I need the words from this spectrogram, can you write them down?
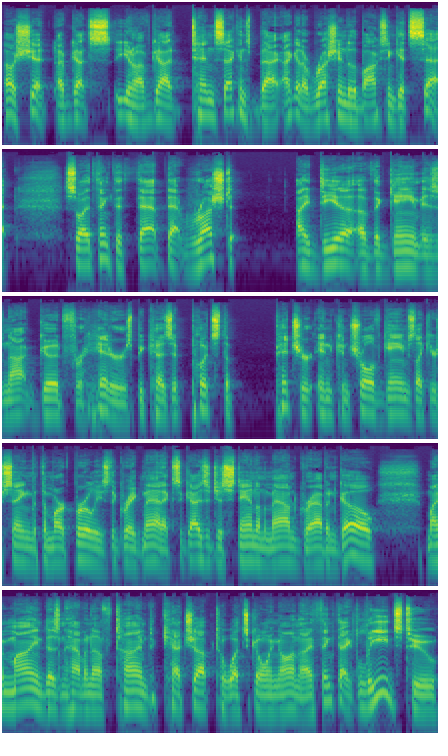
oh shit, I've got you know I've got ten seconds back. I got to rush into the box and get set. So I think that that that rushed idea of the game is not good for hitters because it puts the pitcher in control of games, like you're saying with the Mark Buehrles, the Greg Maddux, the guys that just stand on the mound, grab and go. My mind doesn't have enough time to catch up to what's going on. And I think that leads to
